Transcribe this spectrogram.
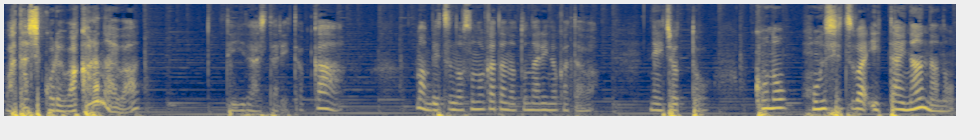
私これわからないわって言い出したりとか、まあ別のその方の隣の方は、ね、ちょっとこの本質は一体何なの？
